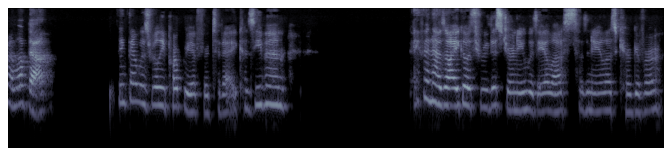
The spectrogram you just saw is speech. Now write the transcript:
I love that. I think that was really appropriate for today because even even as I go through this journey with ALS as an ALS caregiver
